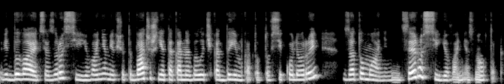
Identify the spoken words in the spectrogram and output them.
відбиваються з розсіюванням. Якщо ти бачиш, є така невеличка димка, тобто всі кольори затуманені. Це розсіювання знов таки.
